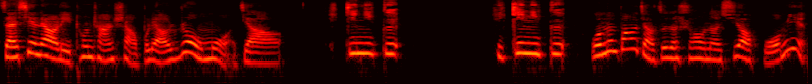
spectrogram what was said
在馅料里通常少不了肉末，叫“ひき肉”。ひき肉。我们包饺子的时候呢，需要和面。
